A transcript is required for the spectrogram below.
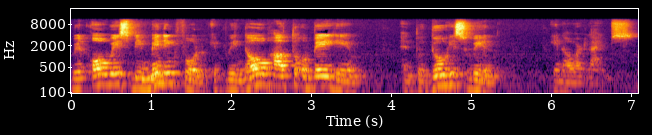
will always be meaningful if we know how to obey Him and to do His will in our lives.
